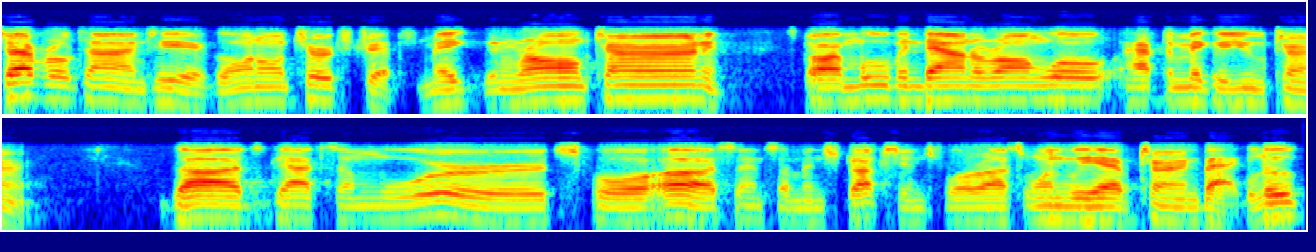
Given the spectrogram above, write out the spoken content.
several times here, going on church trips, making wrong turn and start moving down the wrong road, have to make a U turn. God's got some words for us and some instructions for us when we have turned back. Luke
